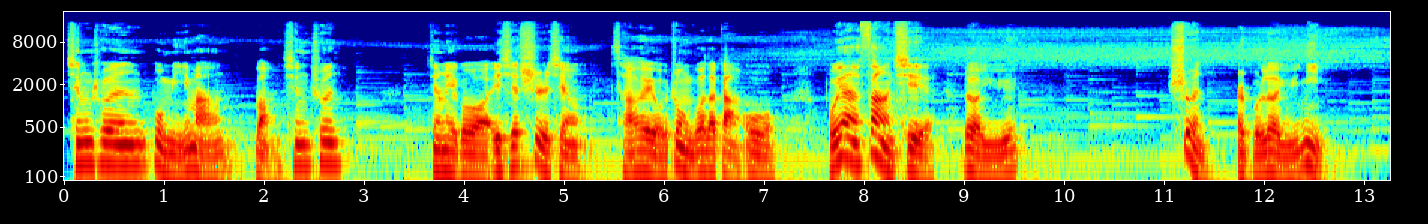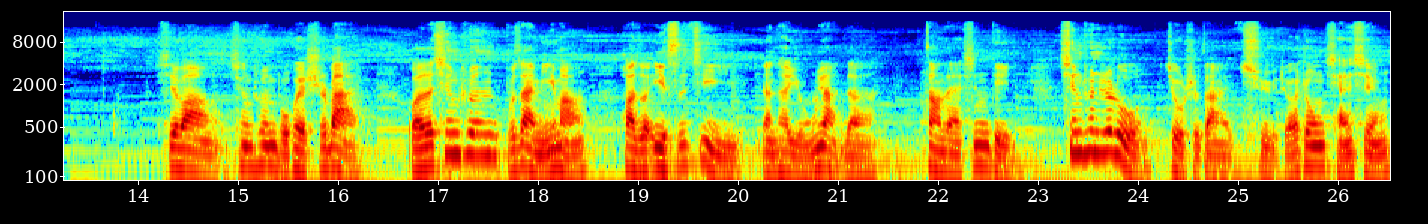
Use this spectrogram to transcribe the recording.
青春不迷茫，枉青春。经历过一些事情，才会有众多的感悟。不愿放弃，乐于顺而不乐于逆。希望青春不会失败，我的青春不再迷茫，化作一丝记忆，让它永远的葬在心底。青春之路就是在曲折中前行。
